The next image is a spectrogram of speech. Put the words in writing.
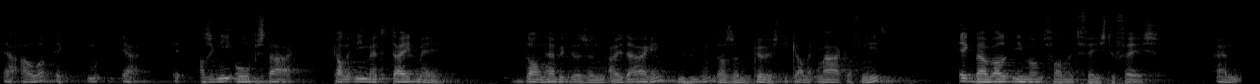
ja, ouder. Ik, ja, ik- als ik niet open sta, kan ik niet met de tijd mee. Dan heb ik dus een uitdaging. Mhm. Dat is een keus, die kan ik maken of niet. Ik ben wel iemand van het face-to-face. En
